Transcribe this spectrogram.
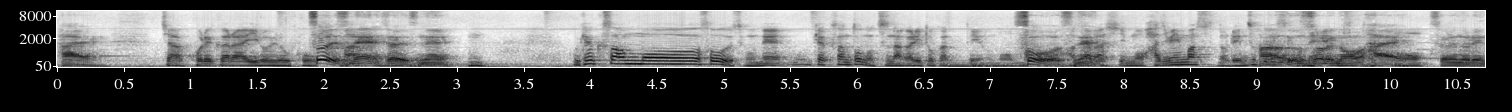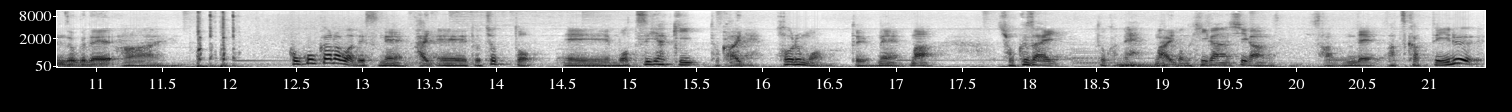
はい、じゃあこれからいろいろこうそうですね、そうですね、うん。お客さんもそうですよね。お客さんとのつながりとかっていうのも、そうですね。新しいもう初めましての連続ですよね。それのはい。それの連続で、はい、ここからはですね、はい、えー、とちょっと、えー、もつ焼きとかね、はい、ホルモンというね、まあ、食材とかね、まあ、この彼岸志願さんで扱っている、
